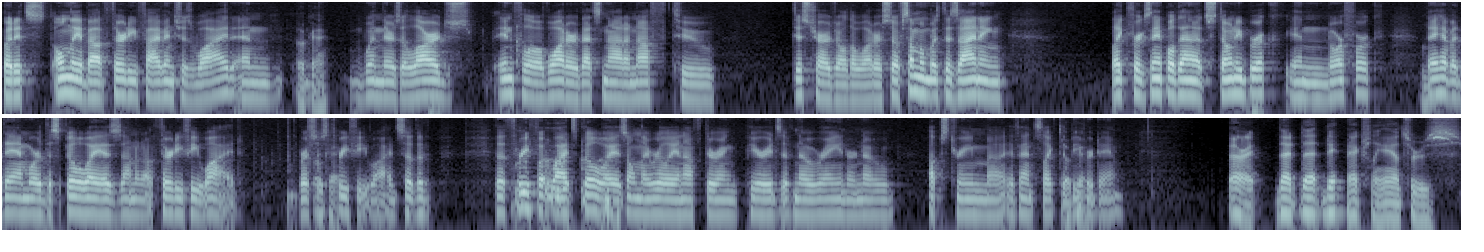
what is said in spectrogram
but it's only about 35 inches wide, and okay, when there's a large inflow of water, that's not enough to discharge all the water. So if someone was designing, like for example, down at Stony Brook in Norfolk, they have a dam where the spillway is I don't know 30 feet wide versus Okay. three feet wide. So the the three foot wide spillway is only really enough during periods of no rain or no upstream uh, events like the Okay. Beaver Dam. All right, that, that actually answers,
